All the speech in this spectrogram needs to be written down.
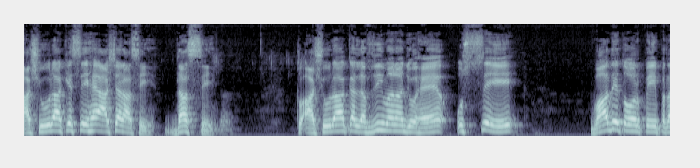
عاشورہ کس سے ہے؟ عشرہ سے، دس سے۔ تو عاشورہ کا لفظی معنی جو ہے، اس سے واضح طور پہ پتہ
